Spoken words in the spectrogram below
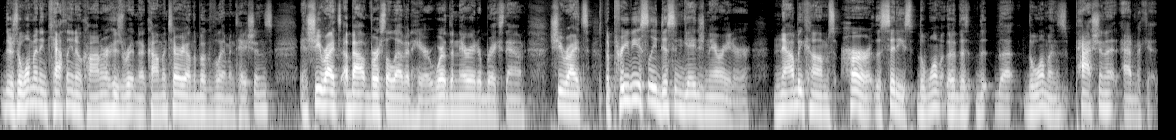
There's a woman in Kathleen O'Connor who's written a commentary on the book of Lamentations, and she writes about verse 11 here, where the narrator breaks down. She writes, The previously disengaged narrator now becomes her, the city's, the, woman, the, the, the, the woman's passionate advocate.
